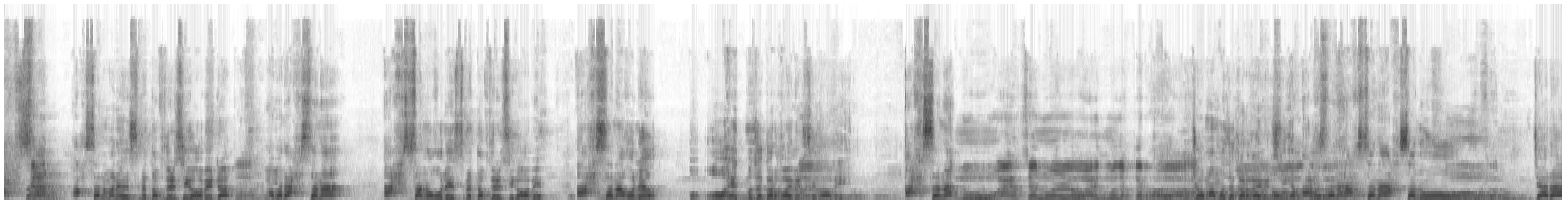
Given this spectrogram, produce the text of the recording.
আহসান। আহসান মানে ইসমে তাফদের শিখা হবে এটা। আবার আহসানা আহসানও হলে ইসমে তাফদের শিখা হবে। আহসানা হলে অহেদ মুজাক্কর গায়বের শিখা হবে। আহসানা নু আহসানু ওয়াহিদ মুজাক্কার জমা মুজাক্কর গায়বের শিখা আহসানা আহসানা আহসানু। যারা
